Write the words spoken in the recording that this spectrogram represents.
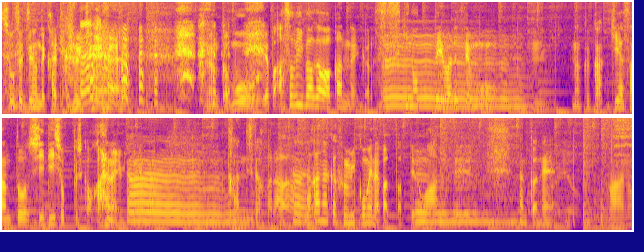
小説読んで帰ってくるみたいな。なんかもうやっぱ遊び場が分かんないからすすきのって言われても、うん。うん。なんか楽器屋さんと CD ショップしか分からないみたいな。な感じだから、はい。なかなか踏み込めなかったっていうのはあって、うんなんかねあの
